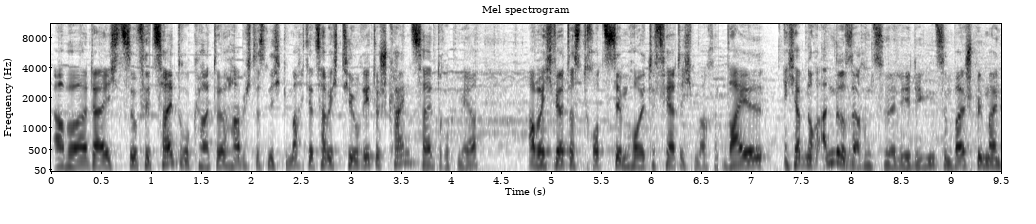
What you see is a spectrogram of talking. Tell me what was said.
Aber da ich so viel Zeitdruck hatte, habe ich das nicht gemacht. Jetzt habe ich theoretisch keinen Zeitdruck mehr. Aber ich werde das trotzdem heute fertig machen, weil ich habe noch andere Sachen zu erledigen. Zum Beispiel mein,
